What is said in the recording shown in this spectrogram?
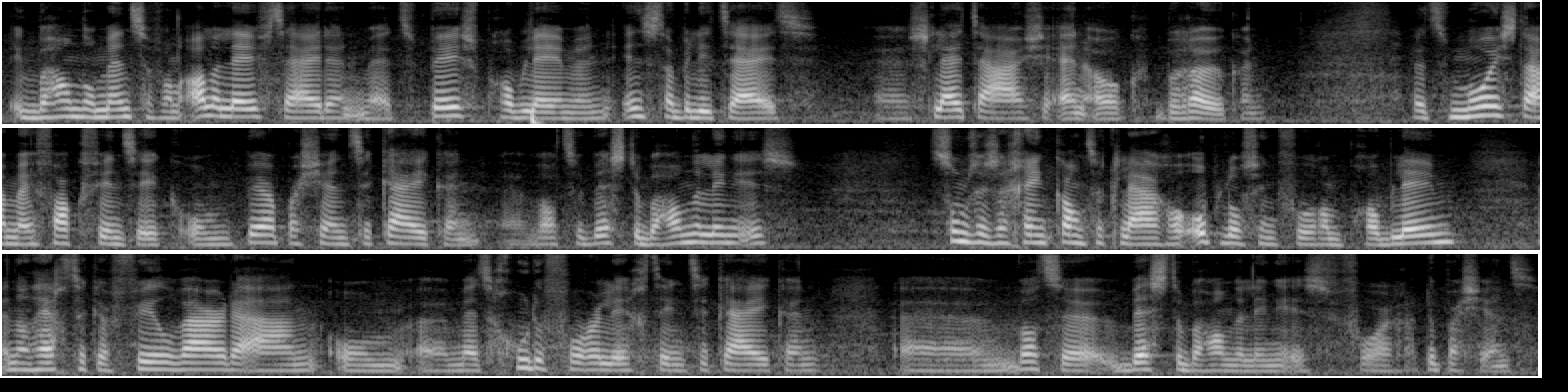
Ik behandel mensen van alle leeftijden met peesproblemen, instabiliteit, uh, slijtage en ook breuken. Het mooiste aan mijn vak vind ik om per patiënt te kijken uh, wat de beste behandeling is. Soms is er geen kant-en-klare oplossing voor een probleem. En dan hecht ik er veel waarde aan om uh, met goede voorlichting te kijken uh, wat de beste behandeling is voor de patiënt.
